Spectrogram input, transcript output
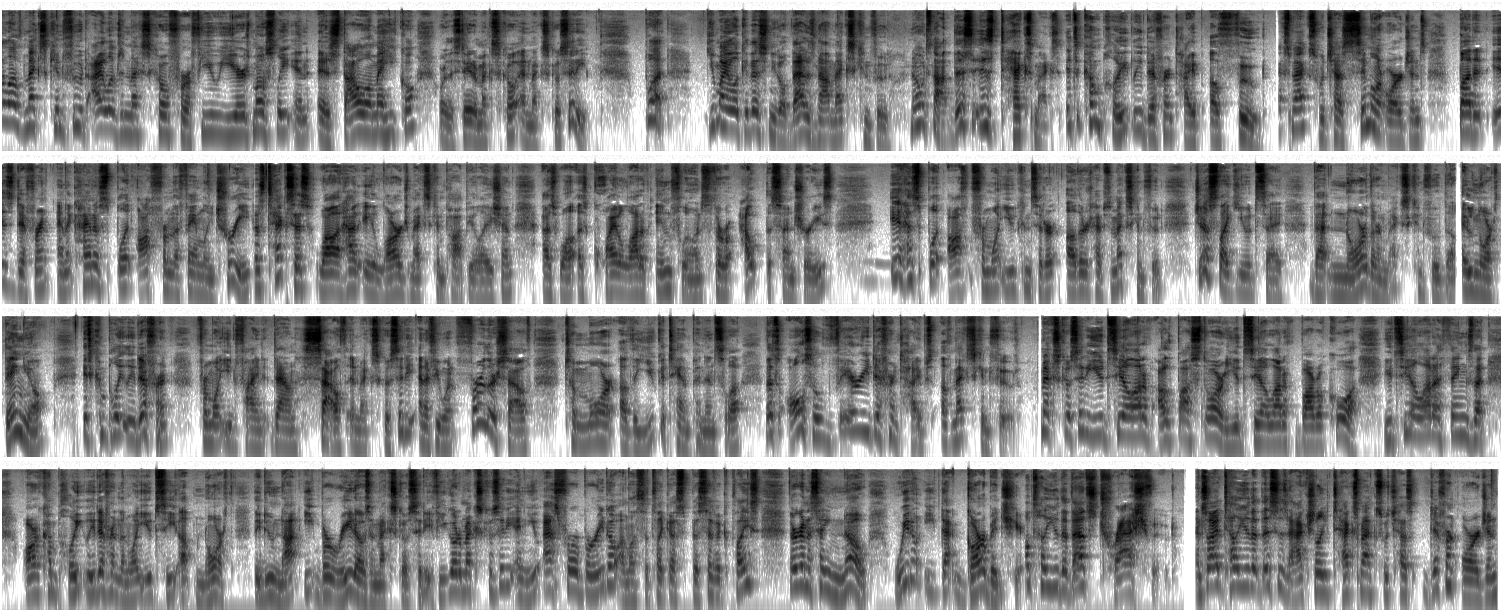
I love Mexican food. I lived in Mexico for a few years, mostly in Estado de Mexico, or the state of Mexico, and Mexico City. But you might look at this and you go, that is not Mexican food. No, it's not. This is Tex-Mex. It's a completely different type of food. Tex-Mex, which has similar origins, but it is different and it kind of split off from the family tree. Because Texas, while it had a large Mexican population, as well as quite a lot of influence throughout the centuries, it has split off from what you'd consider other types of Mexican food. Just like you would say that northern Mexican food, the el norteño, is completely different from what you'd find down south in Mexico City. And if you went further south to more of the Yucatan Peninsula, that's also very different types of Mexican food. Mexico City, you'd see a lot of al pastor, you'd see a lot of barbacoa, you'd see a lot of things that are completely different than what you'd see up north. They do not eat burritos in Mexico City. If you go to Mexico City and you ask for a burrito, unless it's like a specific place, they're going to say, no, we don't eat that garbage here. I'll tell you that that's trash food. And so I'd tell you that this is actually Tex-Mex, which has different origin,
